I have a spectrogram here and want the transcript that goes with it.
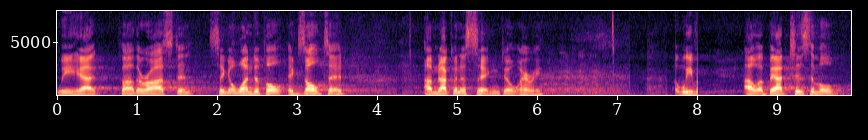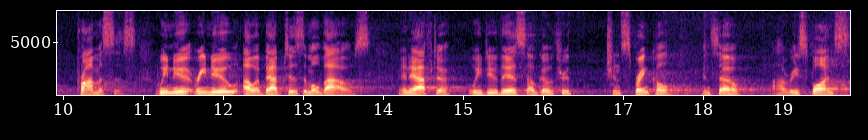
we had Father Austin sing a wonderful Exsultet. I'm not going to sing, don't worry. We our baptismal promises. We renew our baptismal vows. And after we do this, I'll go through and sprinkle. And so, uh, response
